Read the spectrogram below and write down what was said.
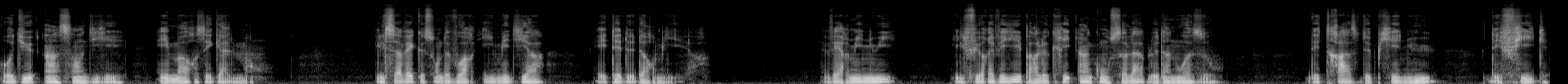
aux dieux incendiés et morts également. Il savait que son devoir immédiat était de dormir. Vers minuit, il fut réveillé par le cri inconsolable d'un oiseau. Des traces de pieds nus, des figues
